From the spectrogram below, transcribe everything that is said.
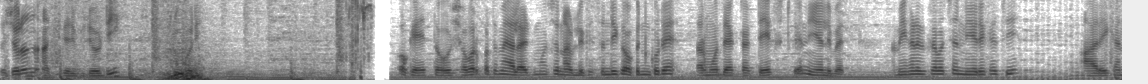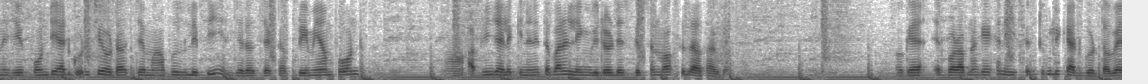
তো চলুন আজকের ভিডিওটি শুরু করি। ওকে তো সবার প্রথমে অ্যালাইট মোশন অ্যাপ্লিকেশনটিকে ওপেন করে তার মধ্যে একটা টেক্সটকে নিয়ে নেবেন। আমি এখানে দেখতে পাচ্ছেন নিয়ে রেখেছি। আর এখানে যে ফোনটি অ্যাড করেছি, ওটা হচ্ছে মাহফুজ লিপি যেটা হচ্ছে একটা প্রিমিয়াম ফোন আপনি চাইলে কিনে নিতে পারেন লিঙ্ক ভিডিও ডিসক্রিপশন বক্সে দেওয়া থাকবে। ওকে এরপর আপনাকে এখানে ইফেক্টগুলিকে অ্যাড করতে হবে।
